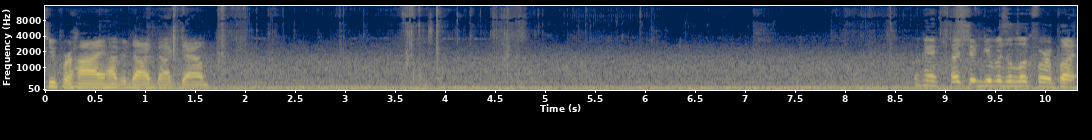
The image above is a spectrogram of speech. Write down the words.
super high, have it dive back down. That should give us a look for a putt.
